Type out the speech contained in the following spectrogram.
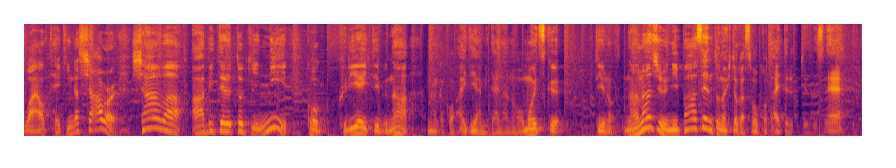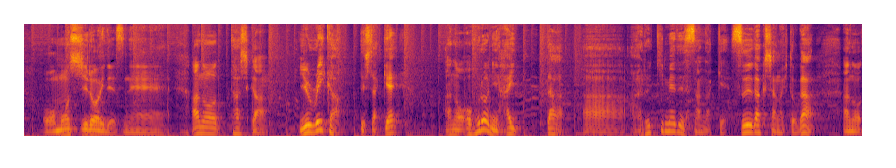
while taking a shower. シャワー浴びてる時にこうクリエイティブななんかこうアイディアみたいなのを思いつくっていうの。72%の人がそう答えてるっていうんですね。面白いですね。あの確かユリカでしたっけ？あのお風呂に入ったあアルキメデスさんだっけ？数学者の人があの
